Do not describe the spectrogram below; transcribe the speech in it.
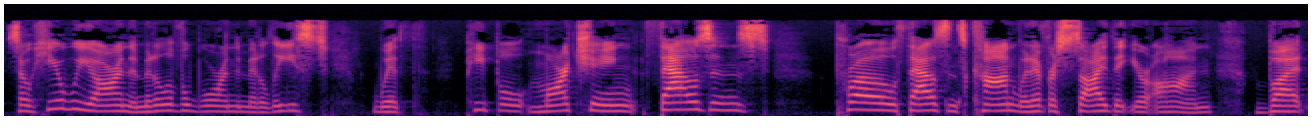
So here we are in the middle of a war in the Middle East with people marching, thousands pro, thousands con, whatever side that you're on. But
